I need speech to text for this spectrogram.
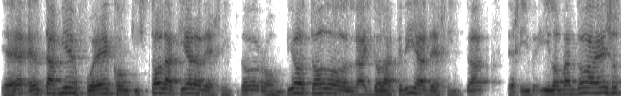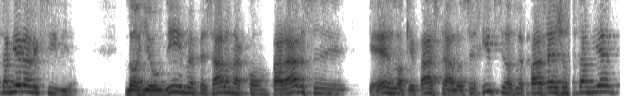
Él también fue, conquistó la tierra de Egipto, rompió toda la idolatría de Egipto, y lo mandó a ellos también al exilio. Los Yehudim empezaron a compararse, qué es lo que pasa a los egipcios, le pasa a ellos también.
